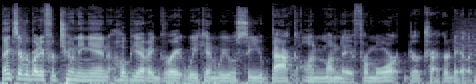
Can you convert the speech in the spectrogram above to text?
Thanks everybody for tuning in. Hope you have a great weekend. We will see you back on Monday for more Dirt Tracker Daily.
